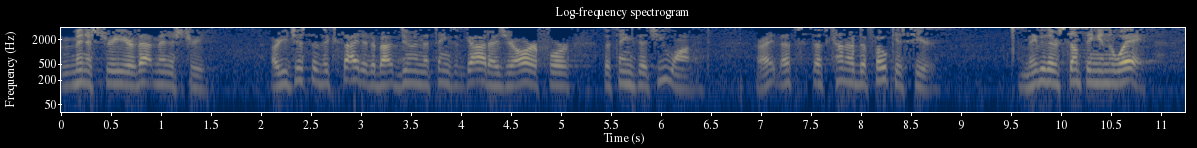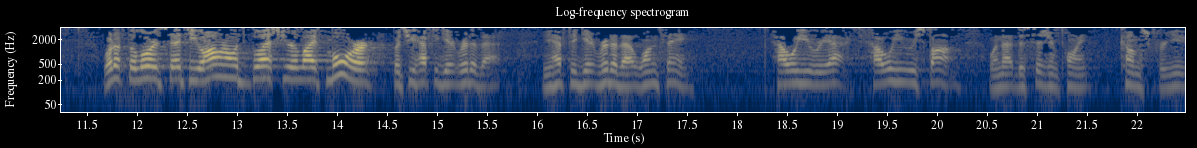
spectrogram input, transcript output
ministry or that ministry. Are you just as excited about doing the things of God as you are for the things that you wanted? All right? That's, that's kind of the focus here. Maybe there's something in the way. What if the Lord said to you, I want to bless your life more, but you have to get rid of that? You have to get rid of that one thing. How will you react? How will you respond when that decision point comes for you?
